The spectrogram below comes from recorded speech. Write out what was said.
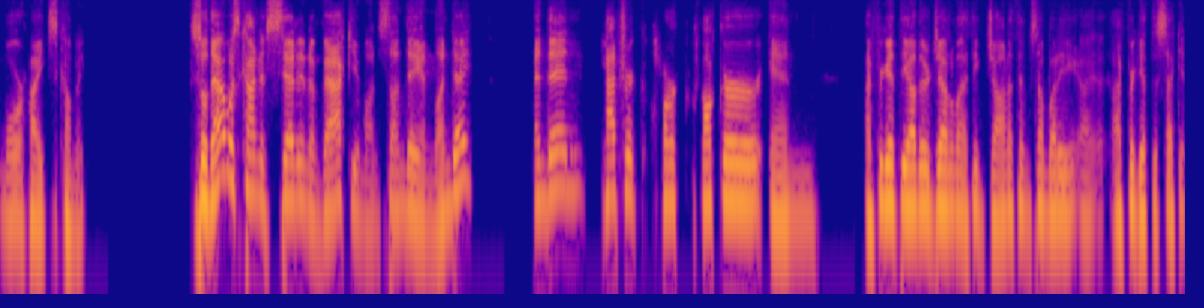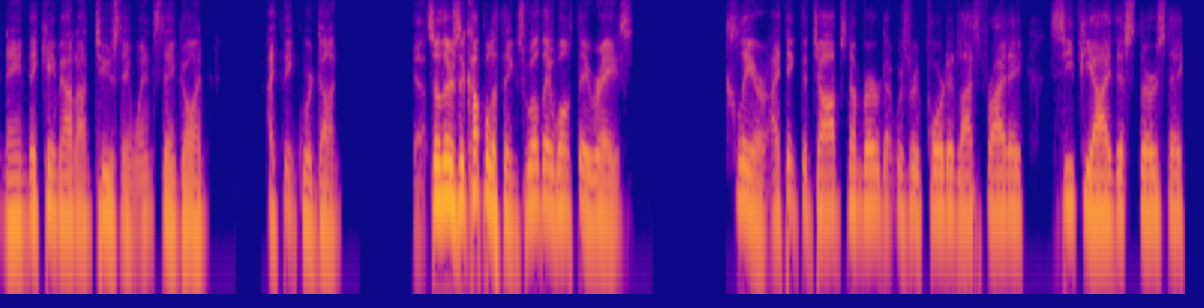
more hikes coming. So that was kind of set in a vacuum on Sunday and Monday. And then Patrick Harker and I forget the other gentleman, I think Jonathan somebody, I, I forget the second name. They came out on Tuesday, Wednesday going, I think we're done. Yeah. So there's a couple of things. Will they, won't they raise? Clear. I think the jobs number that was reported last Friday, CPI this Thursday,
